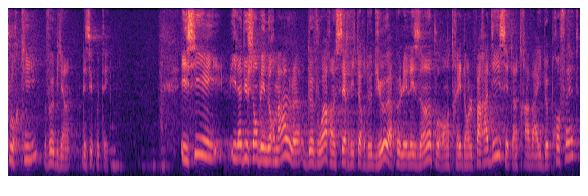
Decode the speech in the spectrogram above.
pour qui veut bien les écouter. Ici, il a dû sembler normal de voir un serviteur de Dieu appeler les uns pour entrer dans le paradis, c'est un travail de prophète,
